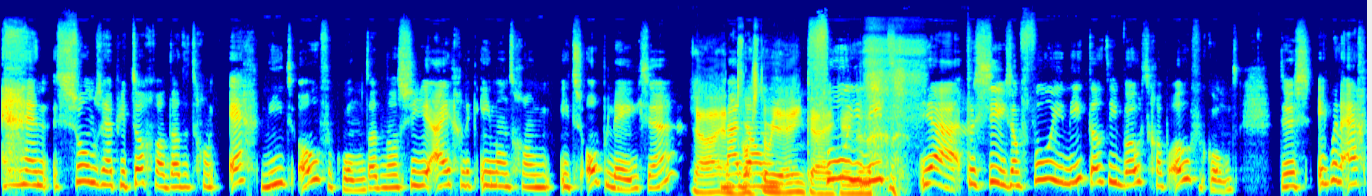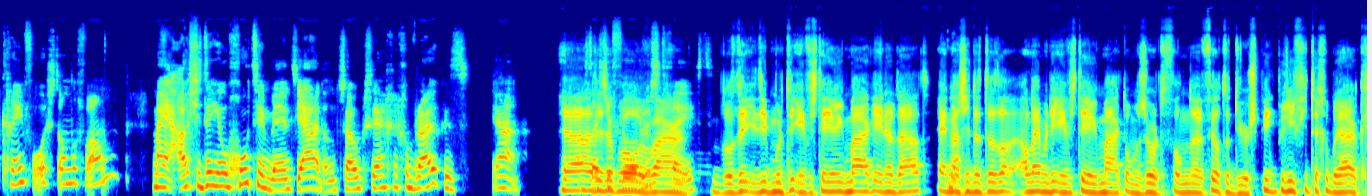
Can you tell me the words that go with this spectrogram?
En soms heb je toch wel dat het gewoon echt niet overkomt. Dat, dan zie je eigenlijk iemand gewoon iets oplezen. Ja, en maar dwars door je heen kijken. Voel je niet, ja, precies. Dan voel je niet dat die boodschap overkomt. Dus ik ben er eigenlijk geen voorstander van. Maar ja, als je er heel goed in bent, ja, dan zou ik zeggen, gebruik het. Ja. Ja, het is ook wel waar. Je, je moet de investering maken, inderdaad. En als je het, alleen maar die investering maakt om een soort van uh, veel te duur speakbriefje te gebruiken,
